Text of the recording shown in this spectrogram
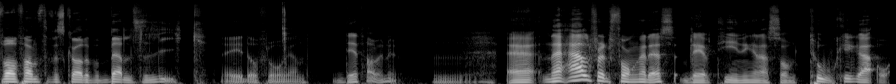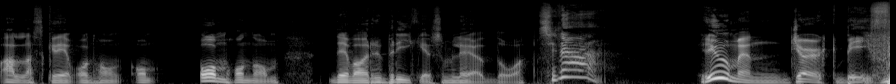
vad fanns det för skador på Bells lik? är ju då frågan. Det tar vi nu. Mm. Eh, när Alfred fångades blev tidningarna som tokiga och alla skrev om, hon, om, om honom. Det var rubriker som löd då Human jerk beef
